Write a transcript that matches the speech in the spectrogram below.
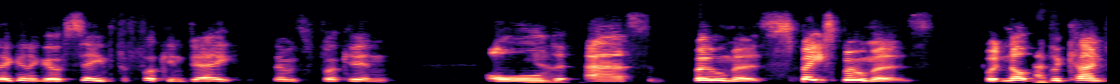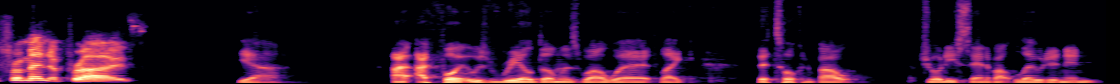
they're gonna go save the fucking day. Those fucking old Yeah. ass boomers, space boomers, but not I've- the kind from Enterprise. Yeah. I, I thought it was real dumb as well, where like they're talking about Geordi's saying about loading in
